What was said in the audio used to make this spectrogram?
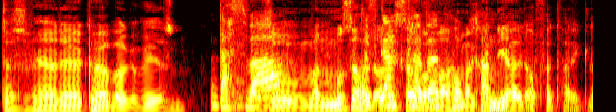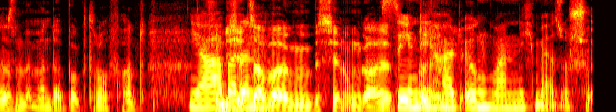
Das wäre der Körper gewesen. das war. Also man muss sie halt auch nicht sauber machen. Man kann die halt auch verteilt lassen, wenn man da Bock drauf hat. Ja, Finde aber ich jetzt aber irgendwie ein bisschen ungeil. sehen die halt irgendwann nicht mehr so schön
